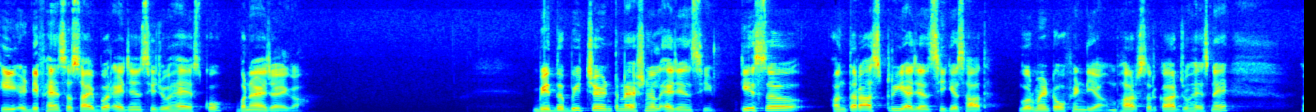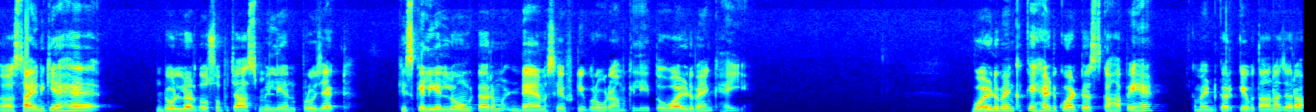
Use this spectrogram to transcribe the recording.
कि डिफेंस साइबर एजेंसी जो है, इसको बनाया जाएगा। विद बिच इंटरनेशनल एजेंसी किस अंतर्राष्ट्रीय एजेंसी के साथ? गवर्नमेंट ऑफ़ इंडिया भारत सरकार जो है, इसने साइन किया है डॉलर 250 मिलियन प्रोजेक्ट किसके लिए long term dam safety programme के लिए? तो वर्ल्ड बैंक है ये। वर्ल्ड बैंक के हेडक्वार्टर्स कहाँ पे हैं? कमेंट करके बताना जरा।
